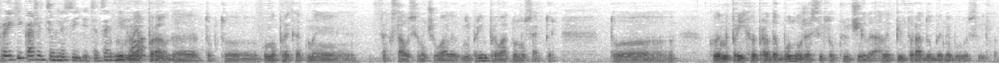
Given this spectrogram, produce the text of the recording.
про які кажуть, що вони світяться. Це Дніпро. Неправда. Тобто, ну, наприклад, ми так сталося, ночували в Дніпрі в приватному секторі. То коли ми приїхали, правда, було вже світло включили, але півтора доби не було світла.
